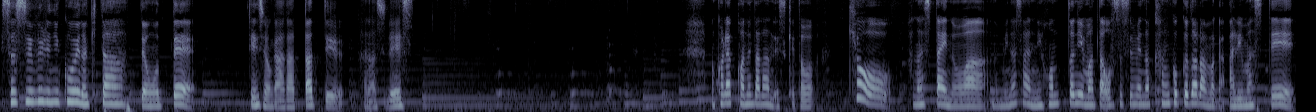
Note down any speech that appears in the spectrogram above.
久しぶりにこういうの来たって思ってテンションが上がったっていう話です。これは小ネタなんですけど今日話したいのは、皆さんに本当にまたおすすめの韓国ドラマがありまして、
